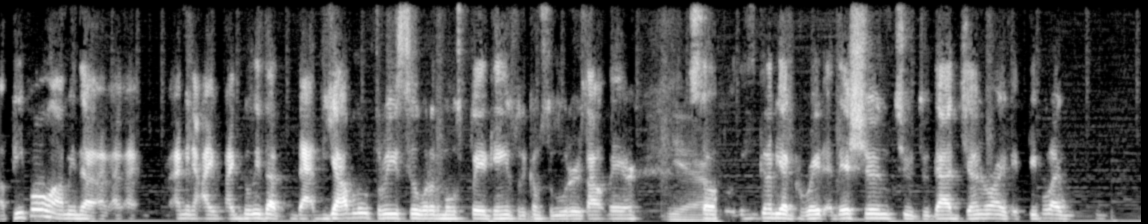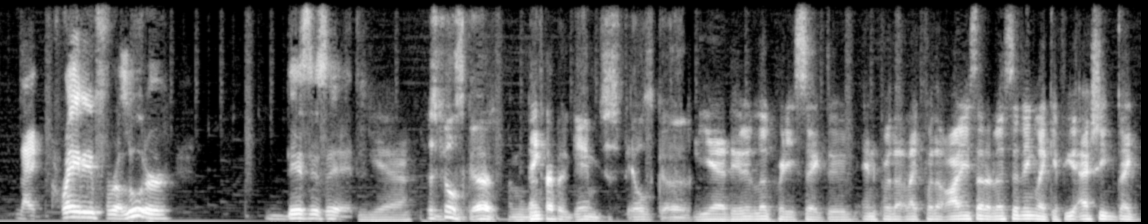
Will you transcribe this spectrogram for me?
uh, people. I mean that I, I, I mean, I, I believe that that Diablo 3 is still one of the most played games when it comes to looters out there. yeah. So this is gonna be a great addition to to that genre. If, if people are like craving for a looter, this is it. yeah. This feels good. I mean, that type of game just feels good. Yeah, dude, it looked pretty sick, dude. And for that, like for the audience that are listening, like if you actually like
